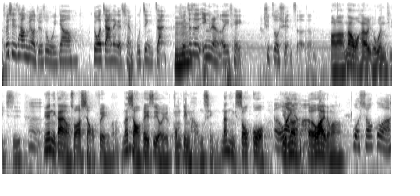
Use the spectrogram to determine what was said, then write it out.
所以其实他们没有觉得说我一定要多加那个钱不进站，嗯所以这是因人而异，可以去做选择的。好啦，那我还有一个问题是，嗯，因为你刚才有说到小费嘛，那小费是有一个公定行情，那你收过额外的吗额外的吗？我收过啊，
